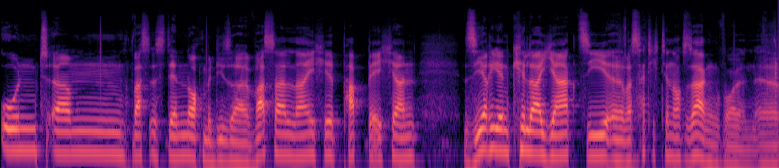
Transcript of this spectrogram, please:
Und ähm, was ist denn noch mit dieser Wasserleiche, Pappbechern? Serienkiller jagt sie. Äh, was hatte ich denn noch sagen wollen? Äh,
